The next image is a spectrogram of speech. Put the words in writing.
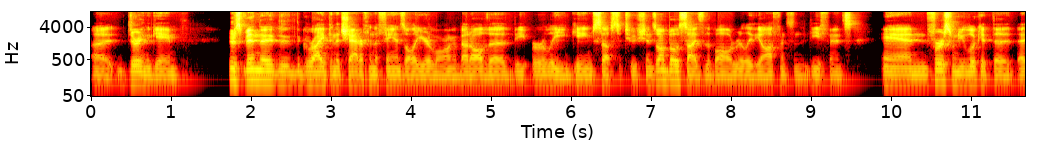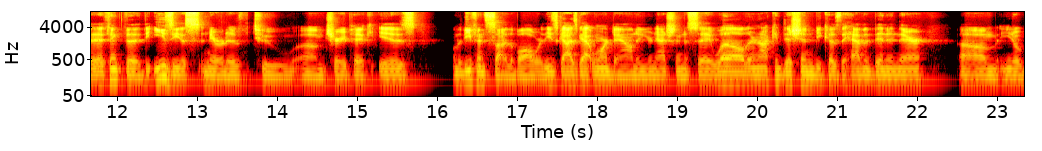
uh, during the game. There's been the, the, the gripe and the chatter from the fans all year long about all the the early game substitutions on both sides of the ball, really the offense and the defense. And first, when you look at the, I think the the easiest narrative to um, cherry pick is on the defense side of the ball, where these guys got worn down, and you're naturally going to say, well, they're not conditioned because they haven't been in there um, you know,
